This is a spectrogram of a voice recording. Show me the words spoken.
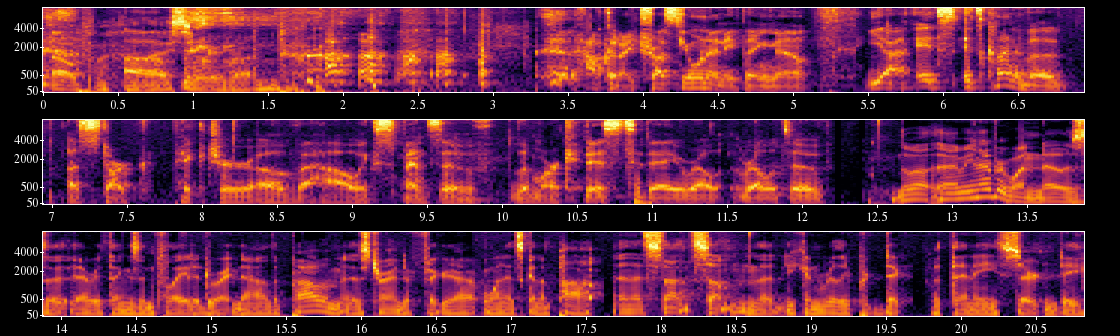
Oh, uh, I um, see where you're going. How can I trust you on anything now? Yeah, it's it's kind of a, a stark picture of how expensive the market is today rel- relative. Well, I mean, everyone knows that everything's inflated right now. The problem is trying to figure out when it's going to pop. And that's not something that you can really predict with any certainty.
